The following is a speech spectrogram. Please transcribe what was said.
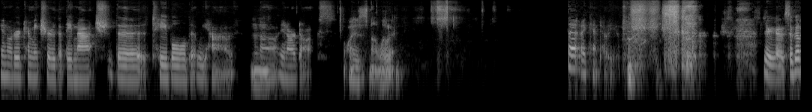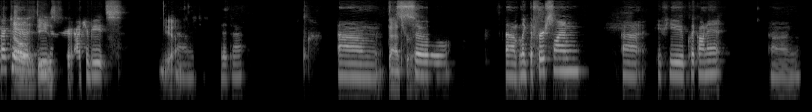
in order to make sure that they match the table that we have mm. uh, in our docs. Why is this not loading? That I can't tell you. there you go. So go back to oh, user attributes. Yeah. Um, edit that. Um, That's right. So, um, like the first one, uh, if you click on it, um,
